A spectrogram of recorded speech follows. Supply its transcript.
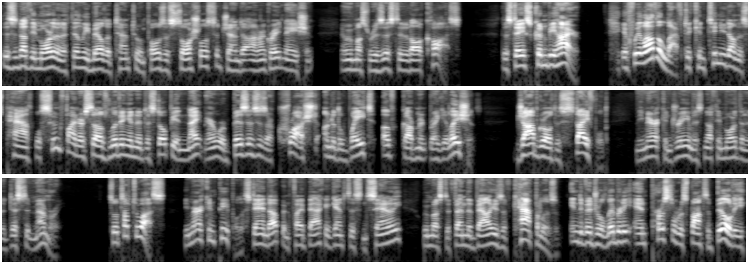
This is nothing more than a thinly veiled attempt to impose a socialist agenda on our great nation, and we must resist it at all costs. The stakes couldn't be higher. If we allow the left to continue down this path, we'll soon find ourselves living in a dystopian nightmare where businesses are crushed under the weight of government regulations. Job growth is stifled, and the American dream is nothing more than a distant memory. So it's up to us the American people, to stand up and fight back against this insanity. We must defend the values of capitalism, individual liberty, and personal responsibility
